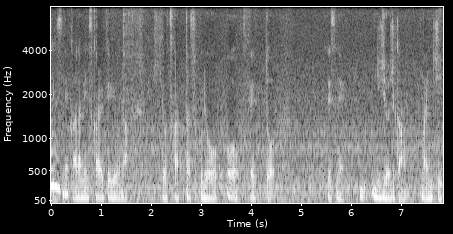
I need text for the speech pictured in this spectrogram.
ですね、カーナビに使われているような機器を使った測量をえっとですね24時間毎日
